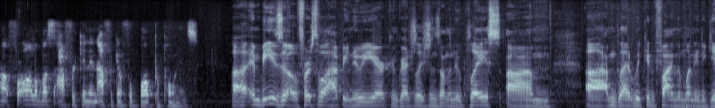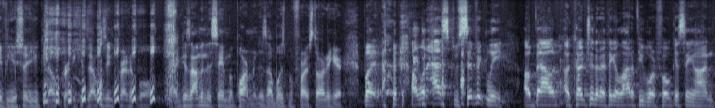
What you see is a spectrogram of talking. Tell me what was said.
uh, for all of us African and African football proponents. Uh, Mbizo, first of all, Happy New Year. Congratulations on the new place. Um, uh, I'm glad we can find the money to give you so you can upgrade because that was incredible. Because right? I'm in the same apartment as I was before I started here. But I want to ask specifically about a country that I think a lot of people are focusing on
